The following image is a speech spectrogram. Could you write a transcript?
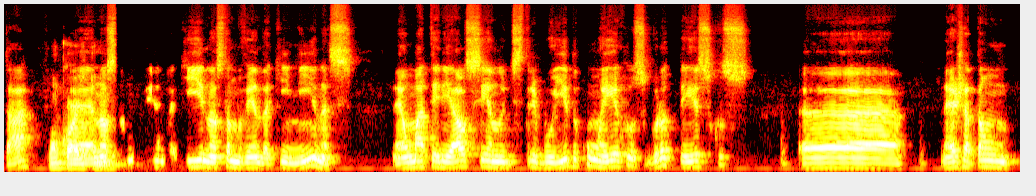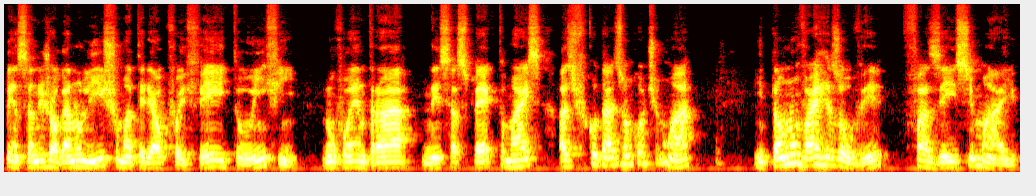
Tá? Concordo. É, nós estamos vendo aqui, nós estamos vendo aqui em Minas né, um material sendo distribuído com erros grotescos. Uh, né, já estão pensando em jogar no lixo o material que foi feito, enfim, não vou entrar nesse aspecto, mas as dificuldades vão continuar. Então, não vai resolver fazer isso em maio.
